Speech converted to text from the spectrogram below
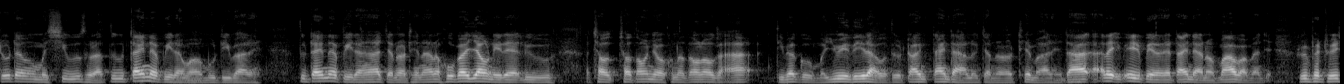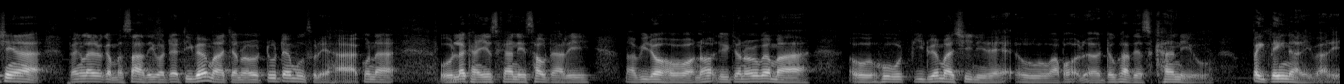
တိုးတက်မှုမရှိဘူးဆိုတာသူတိုင်းတဲ့ပေတာမှာမူတည်ပါတယ်သူတိုင်းတဲ့ပေတာကကျွန်တော်ထင်တာတော့ဟိုဘက်ရောက်နေတဲ့လူ6 6000ကျော်9000လောက်က ဒီဘက်ကိုမရွေသေးတာကိုသူတိုင်းတိုင်းတာလို့ကျွန်တော်တို့ထင်ပါတယ်ဒါအဲ့ဒီအဲ့ဒီပေတဲ့တိုင်းတာတော့မှားပါမှန်း repatriation ကဘင်္ဂလားဒေ့ရှ်ကမစသေးပါတဲ့ဒီဘက်မှာကျွန်တော်တို့တိုးတက်မှုဆိုတဲ့ဟာခုနဟိုလက်ခံရေးစခန်းတွေစောက်တာတွေနောက်ပြီးတော့ဟောပေါ့နော်ဒီကျွန်တော်တို့ဘက်မှာဟိုဟိုပြည်တွင်းမှာရှိနေတဲ့ဟိုဟာပေါ့ဒုက္ခသည်စခန်းတွေကိုပိတ်သိမ်းတာတွေပါလေ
